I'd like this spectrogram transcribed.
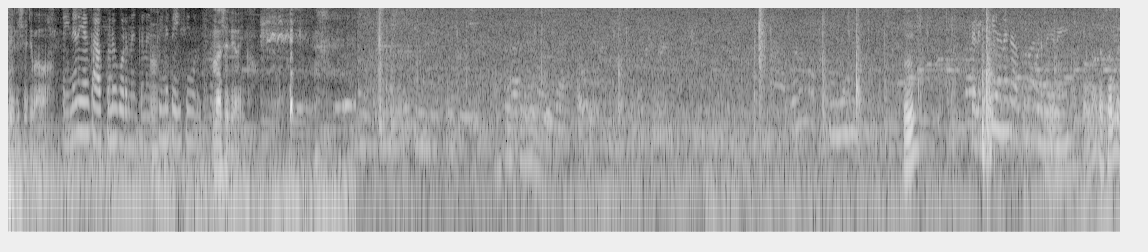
ശരി ശരി ബാബാ അതിനാണ് ഞാൻ കാക്കുനെ കൂടെ നിൽക്കണത് പിന്നെ പൈസയും കൊടുക്കണം. എന്നാ ശരി ഇറങ്ങിക്കോ. സെലക്ട് ചെയ്യാനാ കാക്കുനെ കൂടെ നല്ല രസമുണ്ട്.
